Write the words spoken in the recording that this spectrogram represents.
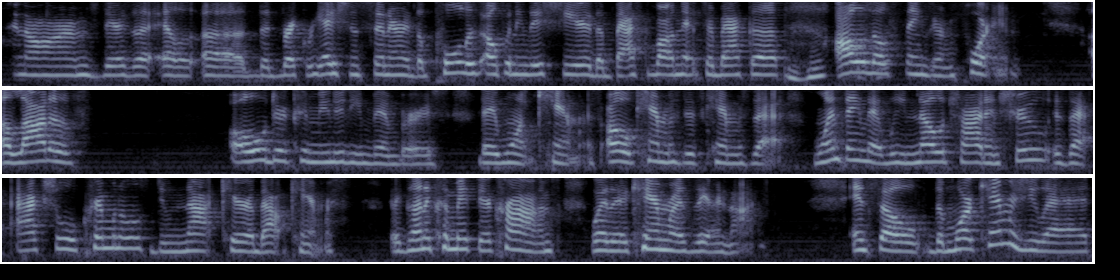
Hilton Arms. There's a uh, the recreation center. The pool is opening this year. The basketball nets are back up. Mm-hmm. All of those things are important. A lot of older community members they want cameras. Oh cameras this cameras that. One thing that we know tried and true is that actual criminals do not care about cameras. They're going to commit their crimes whether a camera is there or not. And so the more cameras you add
